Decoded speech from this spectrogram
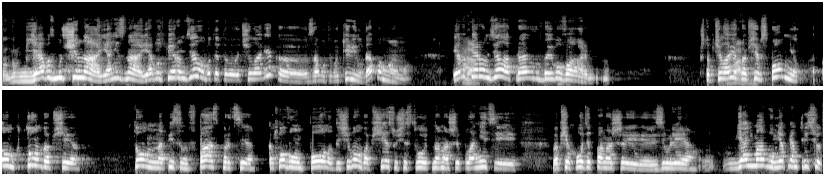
Я возмущена, я не знаю. Я бы первым делом вот этого человека, зовут его Кирилл, да, по-моему? Я бы да. первым делом отправила бы его в армию. Чтобы человек вообще вспомнил о том, кто он вообще, кто он написан в паспорте, какого он пола, для чего он вообще существует на нашей планете и вообще ходят по нашей земле. Я не могу, меня прям трясет.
